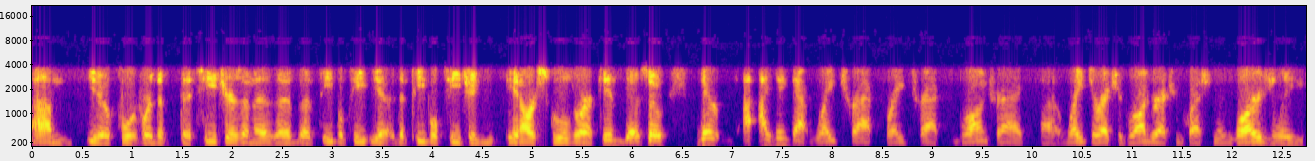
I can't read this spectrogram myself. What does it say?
Um, you know, for, for the, the teachers and the, the, the people te- you know, the people teaching in our schools where our kids go. So there, I, think that right track, right track, wrong track, uh, right direction, wrong direction question is largely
